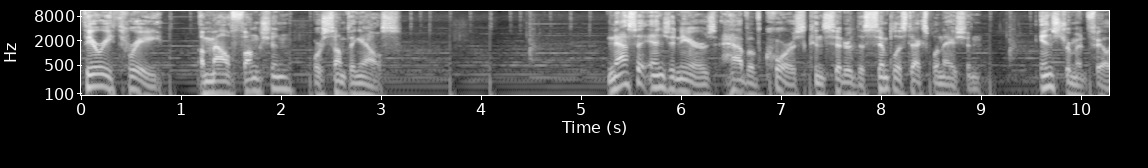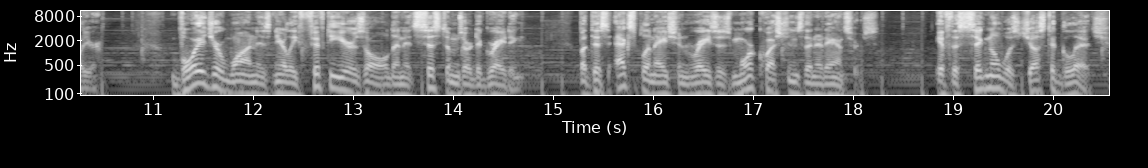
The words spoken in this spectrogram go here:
Theory 3. A malfunction or something else. NASA engineers have, of course, considered the simplest explanation, instrument failure. Voyager 1 is nearly 50 years old and its systems are degrading, but this explanation raises more questions than it answers. If the signal was just a glitch,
